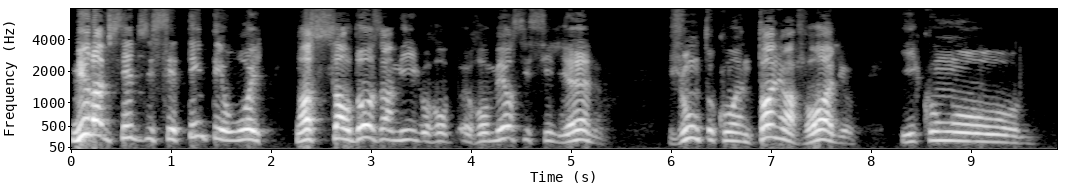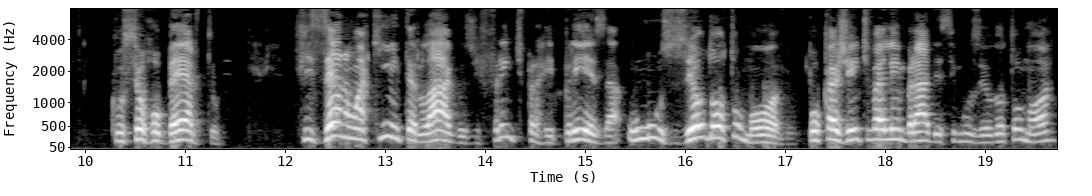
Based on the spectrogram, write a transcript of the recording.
1978, nosso saudoso amigo Romeu Siciliano, junto com Antônio Avólio e com o, com o seu Roberto, fizeram aqui em Interlagos, de frente para a represa, o Museu do Automóvel pouca gente vai lembrar desse Museu do Automóvel.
